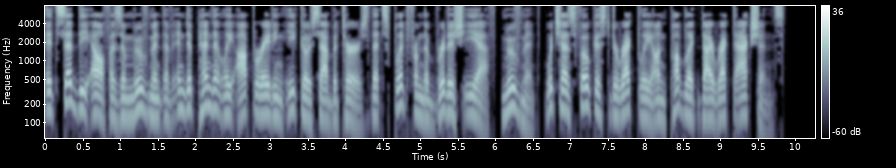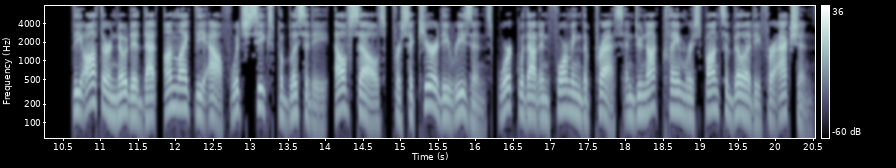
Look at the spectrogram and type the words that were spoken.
It said the ELF is a movement of independently operating eco-saboteurs that split from the British EF, movement, which has focused directly on public direct actions. The author noted that, unlike the ALF which seeks publicity, ELF cells, for security reasons, work without informing the press and do not claim responsibility for actions.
